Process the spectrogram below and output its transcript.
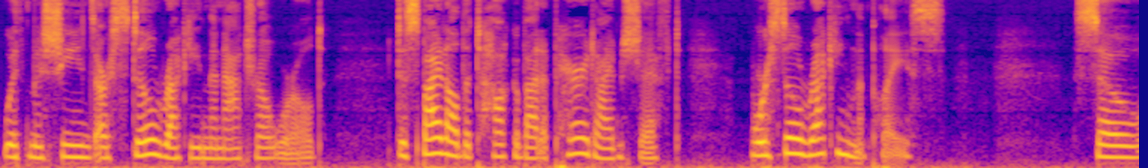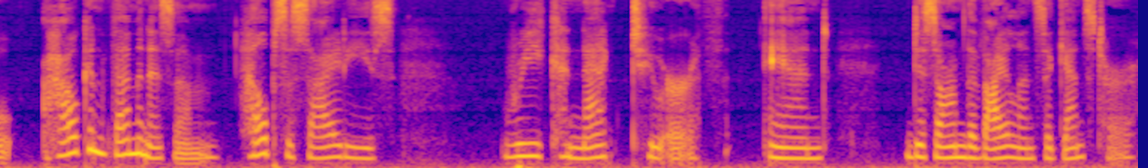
with machines are still wrecking the natural world. Despite all the talk about a paradigm shift, we're still wrecking the place. So, how can feminism help societies reconnect to Earth and disarm the violence against her?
